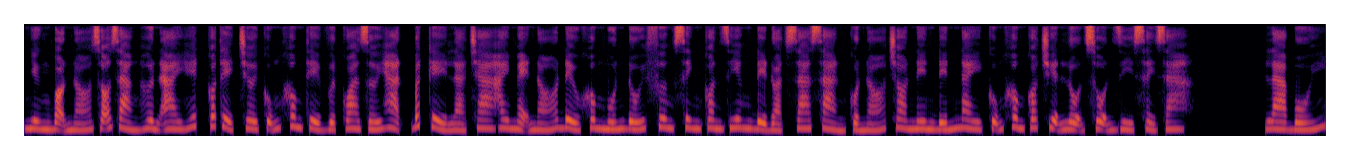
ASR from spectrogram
Nhưng bọn nó rõ ràng hơn ai hết có thể chơi cũng không thể vượt qua giới hạn bất kể là cha hay mẹ nó đều không muốn đối phương sinh con riêng để đoạt gia sản của nó cho nên đến nay cũng không có chuyện lộn xộn gì xảy ra. Là bối,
